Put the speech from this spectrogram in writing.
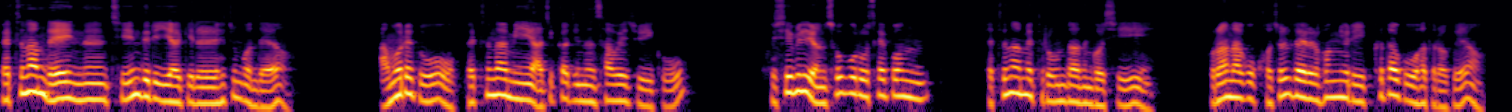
베트남 내에 있는 지인들이 이야기를 해준 건데요. 아무래도 베트남이 아직까지는 사회주의고 90일 연속으로 세 번 베트남에 들어온다는 것이 불안하고 거절될 확률이 크다고 하더라고요.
